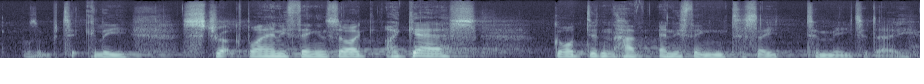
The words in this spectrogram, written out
I wasn't particularly struck by anything. And so I, I guess God didn't have anything to say to me today.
